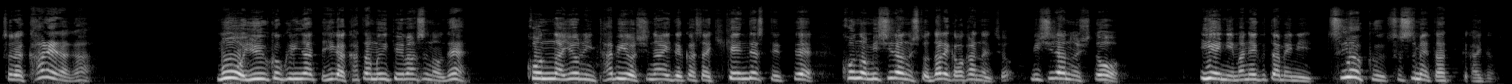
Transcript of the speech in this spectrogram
それは彼らがもう夕刻になって日が傾いていますのでこんな夜に旅をしないでください。危険ですって言ってこの見知らぬ人誰か分からないんですよ。見知らぬ人を家に招くために強く進めたって書いてあるんです。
